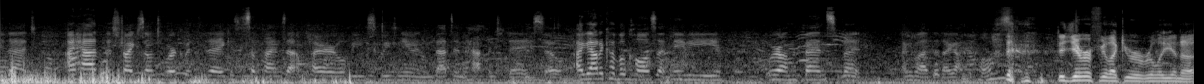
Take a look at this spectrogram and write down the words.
knew that I had the strike zone to work with today because sometimes that umpire will be squeezing you, and that didn't happen today. So I got a couple calls that maybe were on the fence, but I'm glad that I got the calls. Did you ever feel like you were really in a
